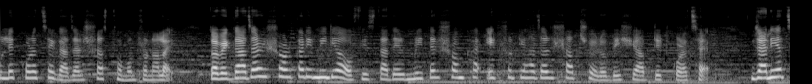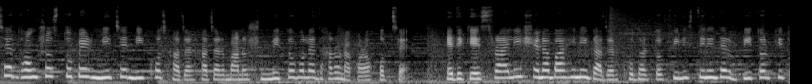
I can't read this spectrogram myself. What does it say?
উল্লেখ করেছে গাজার স্বাস্থ্য মন্ত্রণালয়। তবে গাজার সরকারি মিডিয়া অফিস তাদের মৃতের সংখ্যা একষট্টি হাজার সাতশো এরও বেশি আপডেট করেছে। জানিয়েছে, ধ্বংসস্তূপের নিচে নিখোঁজ হাজার হাজার মানুষ মৃত বলে ধারণা করা হচ্ছে। এদিকে ইসরায়েলি সেনাবাহিনী গাজার ক্ষুধার্ত ফিলিস্তিনিদের বিতর্কিত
